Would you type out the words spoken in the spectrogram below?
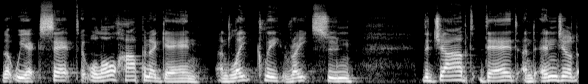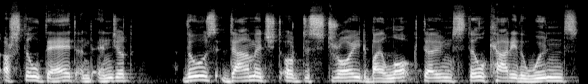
that we accept it will all happen again, and likely right soon. The jabbed, dead, and injured are still dead and injured. Those damaged or destroyed by lockdown still carry the wounds.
